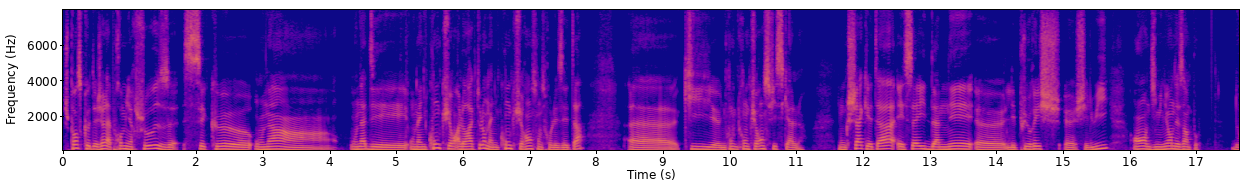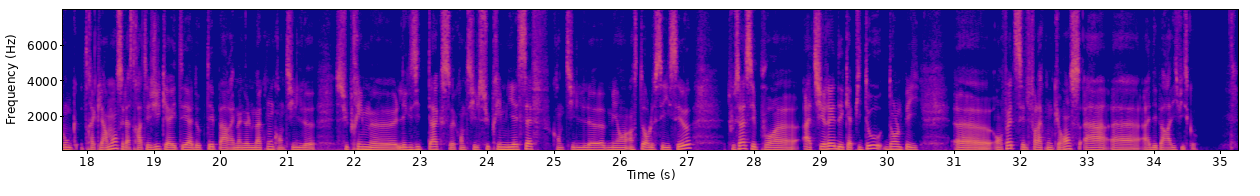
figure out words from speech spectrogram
je pense que déjà la première chose, c'est que euh, on a on a des, on a une concurrence. À l'heure on a une concurrence entre les États, euh, qui, une, concurrence fiscale. Donc chaque État essaye d'amener euh, les plus riches chez lui en diminuant des impôts. Donc très clairement, c'est la stratégie qui a été adoptée par Emmanuel Macron quand il supprime l'exit tax, quand il supprime l'ISF, quand il met en, instaure le CICE. Tout ça, c'est pour euh, attirer des capitaux dans le pays. Euh, en fait, c'est de faire la concurrence à, des paradis fiscaux.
